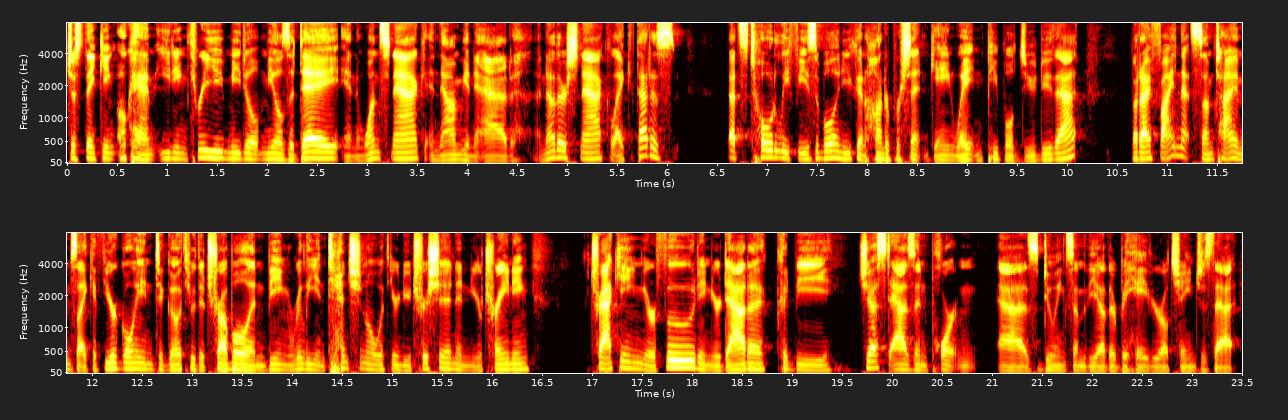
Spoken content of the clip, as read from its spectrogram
just thinking, okay, I'm eating three meal, meals a day and one snack, and now I'm going to add another snack. Like that is, that's totally feasible, and you can 100% gain weight, and people do do that. But I find that sometimes, like if you're going to go through the trouble and being really intentional with your nutrition and your training, tracking your food and your data could be just as important as doing some of the other behavioral changes that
